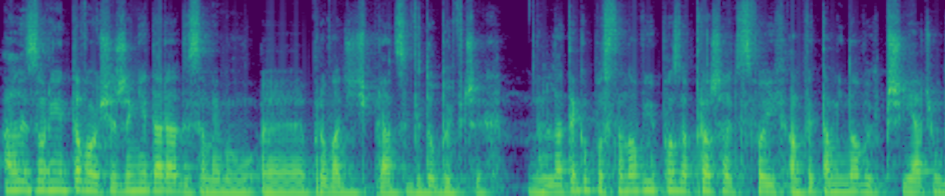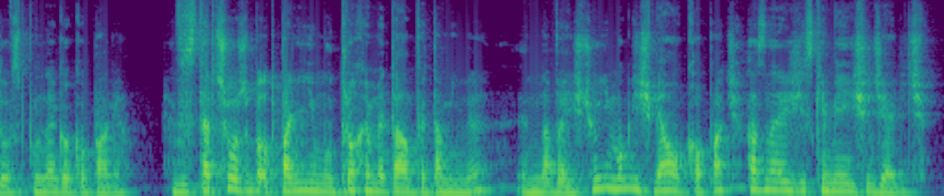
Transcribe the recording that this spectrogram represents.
ale zorientował się, że nie da rady samemu e, prowadzić prac wydobywczych. Dlatego postanowił pozapraszać swoich amfetaminowych przyjaciół do wspólnego kopania. Wystarczyło, żeby odpalili mu trochę metamfetaminy na wejściu i mogli śmiało kopać, a znaleziskiem mieli się dzielić.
